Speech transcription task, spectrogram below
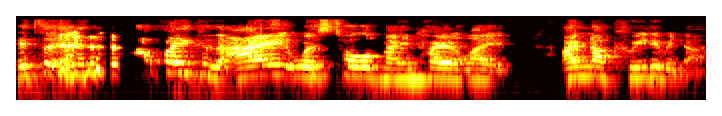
It's, a, it's so funny because I was told my entire life I'm not creative enough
